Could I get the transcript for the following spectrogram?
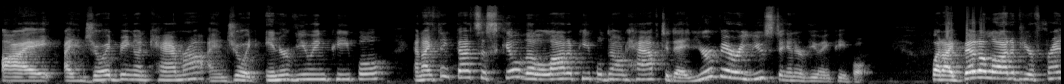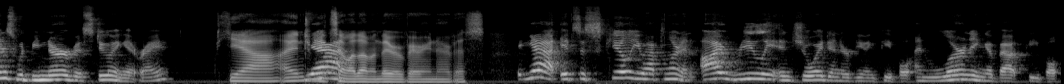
I, I enjoyed being on camera. I enjoyed interviewing people. And I think that's a skill that a lot of people don't have today. You're very used to interviewing people, but I bet a lot of your friends would be nervous doing it, right? Yeah, I interviewed Yeah. some of them and they were very nervous. yeah it's a skill you have to learn and i really enjoyed interviewing people and learning about people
